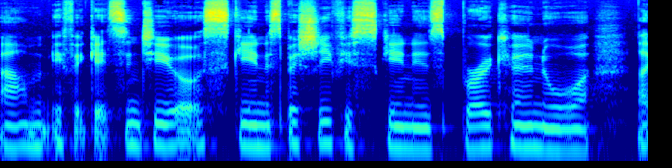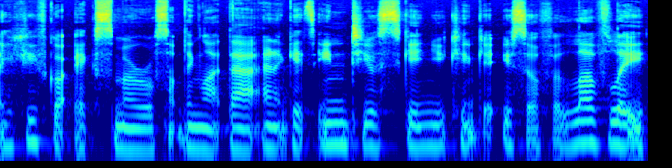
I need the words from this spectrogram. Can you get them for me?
um, if it gets into your skin, especially if your skin is broken or like if you've got eczema or something like that and it gets into your skin, you can get yourself a lovely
